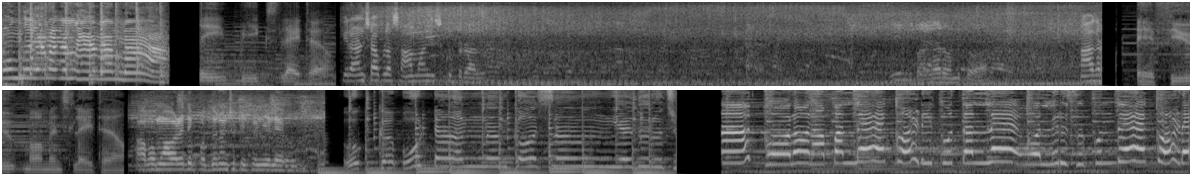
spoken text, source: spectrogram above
ముందు ఎనగలేదన్నా. కిరాణ్ షాప్లో సామాన్ తీసుకుంటున్నారు A few moments later. పాప మా వాళ్ళైతే పొద్దు నుంచి టిఫిన్ చేయలేరు. కోలోన పల్లె కొడికు తల్లే ఒల్లిరుసుకుందే కొడే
